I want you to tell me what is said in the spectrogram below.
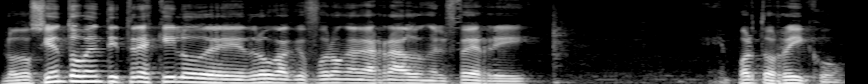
Los 223 kilos de droga que fueron agarrados en el ferry en Puerto Rico,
